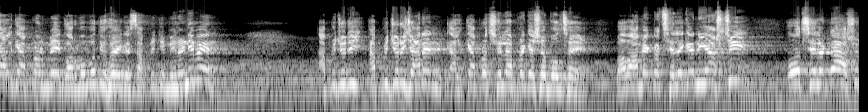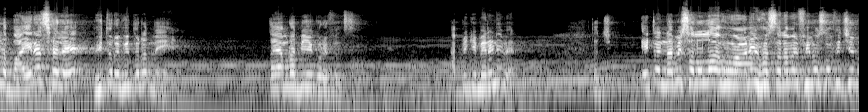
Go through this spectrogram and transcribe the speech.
কালকে আপনার মেয়ে গর্ভবতী হয়ে গেছে, আপনি কি মেনে নেবেন? আপনি যদি আপনি যদি জানেন, কালকে আপনার ছেলে আপনাকে এসে বলছে, বাবা, আমি একটা ছেলেকে নিয়ে আসছি, ও ছেলেটা আসলে বাইরে ছেলে, ভিতরে ভিতরে মেয়ে। তাই আমরা বিয়ে করে ফেলছি। আপনি কি মেনে নেবেন? তো এটা নবী সাল্লাল্লাহু আলী হাসালামের ফিলোসফি ছিল।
